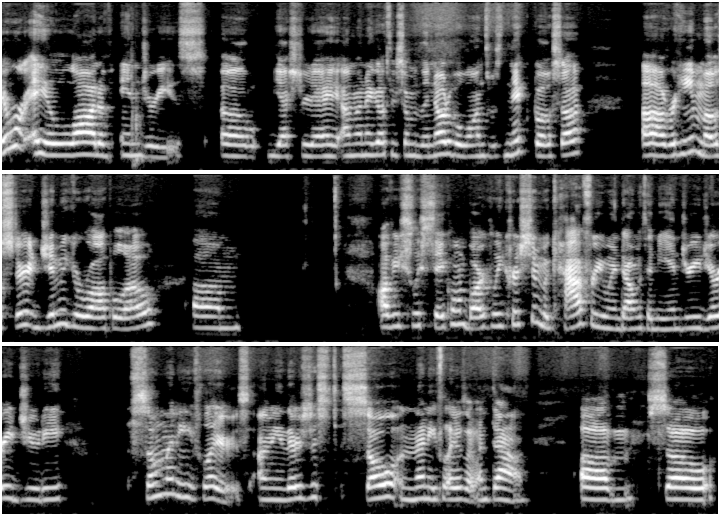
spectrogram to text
There were a lot of injuries uh, yesterday. I'm gonna go through some of the notable ones. Was Nick Bosa, uh, Raheem Mostert, Jimmy Garoppolo, um, obviously Saquon Barkley, Christian McCaffrey went down with a knee injury, Jerry Jeudy, so many players. I mean, there's just so many players that went down. Um, so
